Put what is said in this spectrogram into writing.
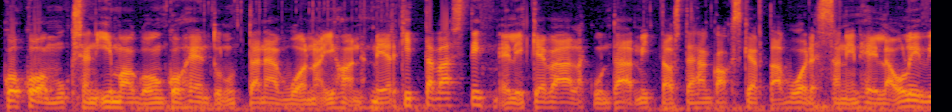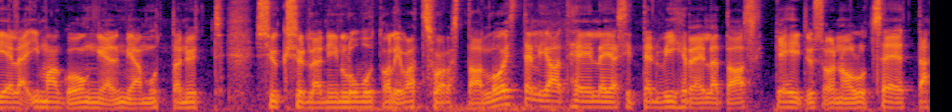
kokoomuksen imago on kohentunut tänä vuonna ihan merkittävästi. Eli keväällä, kun tämä mittaus tehdään kaksi kertaa vuodessa, niin heillä oli vielä imago-ongelmia, mutta nyt syksyllä niin luvut olivat suorastaan loisteliaat heille ja sitten vihreillä taas kehitys on ollut se, että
